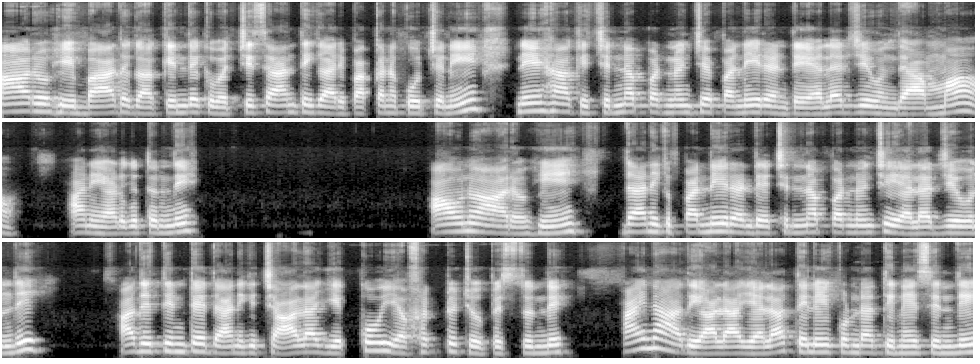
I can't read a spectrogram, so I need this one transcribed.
ఆరోహి బాధగా కిందకి వచ్చి శాంతి గారి పక్కన కూర్చుని నేహాకి చిన్నప్పటి నుంచే పన్నీర్ అంటే ఎలర్జీ ఉంది అమ్మా అని అడుగుతుంది. అవును ఆరోహి. దానికి పన్నీర్ అంటే చిన్నప్పటి నుంచి ఎలర్జీ ఉంది. అది తింటే దానికి చాలా ఎక్కువ ఎఫెక్ట్ చూపిస్తుంది. అయినా అది అలా ఎలా తెలియకుండా తినేసింది?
